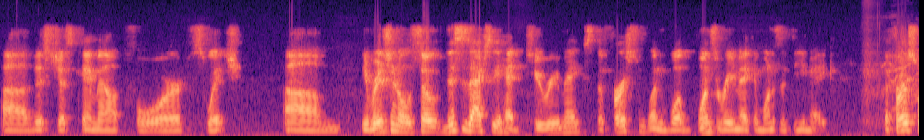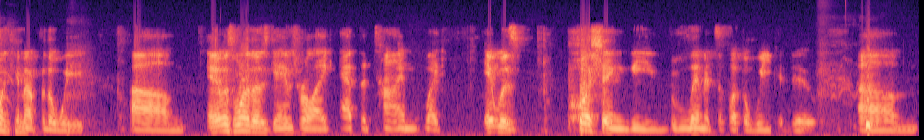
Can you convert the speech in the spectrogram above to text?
Uh, this just came out for Switch. Um, the original, so this has actually had two remakes. The first one, well, one's a remake and one is a demake. The first one came out for the Wii, um, and it was one of those games where, like, at the time, like, it was pushing the limits of what the Wii could do. Um,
